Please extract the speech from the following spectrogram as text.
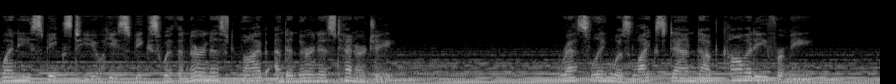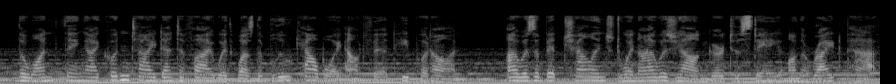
When he speaks to you he speaks with an earnest vibe and an earnest energy. Wrestling was like stand-up comedy for me. The one thing I couldn't identify with was the blue cowboy outfit he put on. I was a bit challenged when I was younger to stay on the right path.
